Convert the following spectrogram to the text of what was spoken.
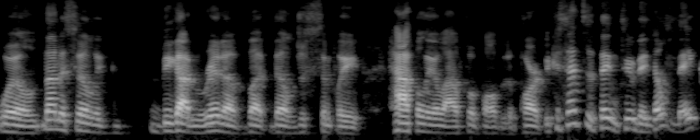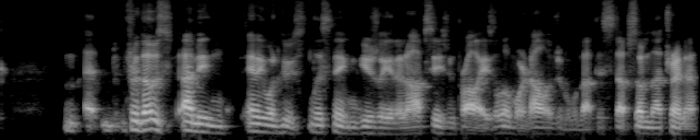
will not necessarily be gotten rid of, but they'll just simply happily allow football to depart because that's the thing too. They don't make eh, for those. I mean, anyone who's listening usually in an off season probably is a little more knowledgeable about this stuff. So I'm not trying to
